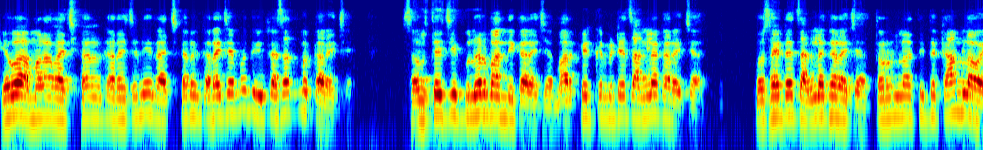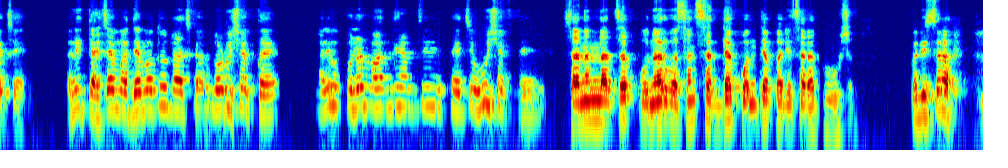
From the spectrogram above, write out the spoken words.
केवळ आम्हाला राजकारण करायचं नाही. राजकारण करायच्या पण विकासात्मक करायच्या संस्थेची पुनर्बांधणी करायच्या मार्केट कमिट्या चांगल्या करायच्या. सोसायट्या चांगल्या करायच्या. तरुणला तिथे काम लावायचंय. आणि त्याच्या माध्यमातून राजकारण घडू शकतंय. आणि मग पुनर्बांधणी आमची त्याची होऊ शकते. सानंदाचं पुनर्वसन सध्या कोणत्या परिसरात होऊ शकतं? परिसरात?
